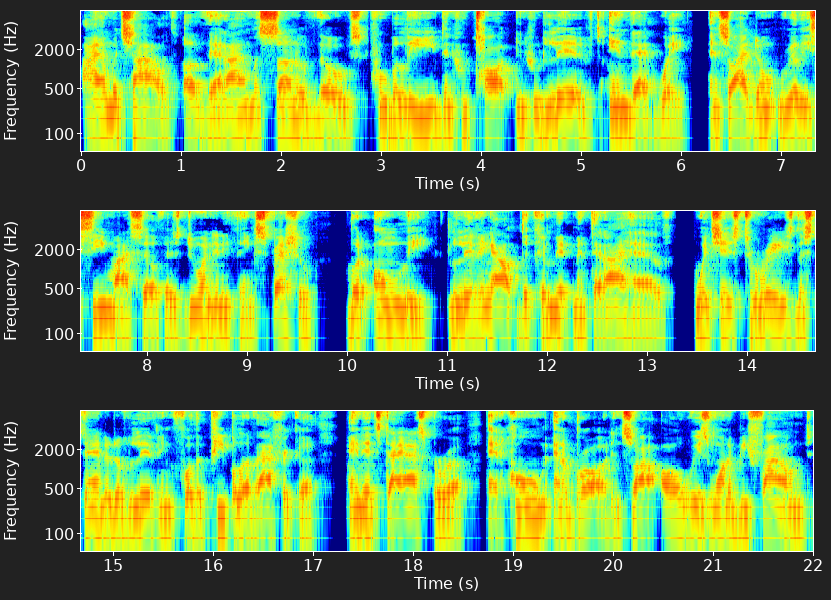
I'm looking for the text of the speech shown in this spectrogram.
I am a child of that. I am a son of those who believed and who taught and who lived in that way. And so I don't really see myself as doing anything special, but only living out the commitment that I have, which is to raise the standard of living for the people of Africa and its diaspora at home and abroad. And so I always want to be found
